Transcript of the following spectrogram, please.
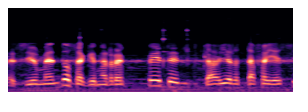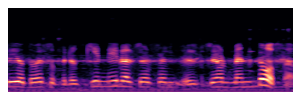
El señor Mendoza, que me respete, el caballero está fallecido, todo eso, pero ¿quién era el señor, el señor Mendoza?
